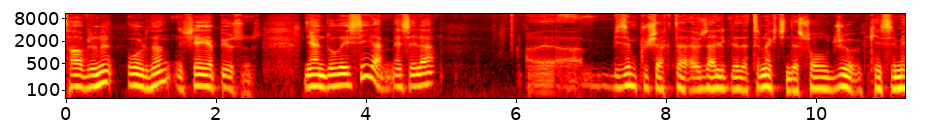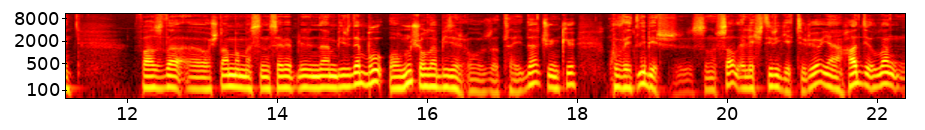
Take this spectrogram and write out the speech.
tavrını oradan şey yapıyorsunuz. Yani dolayısıyla mesela e, bizim kuşakta özellikle de tırnak içinde solcu kesimin fazla e, hoşlanmamasının sebeplerinden biri de bu olmuş olabilir Oğuz Atay'da. Çünkü kuvvetli bir sınıfsal eleştiri getiriyor. Yani hadi ulan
